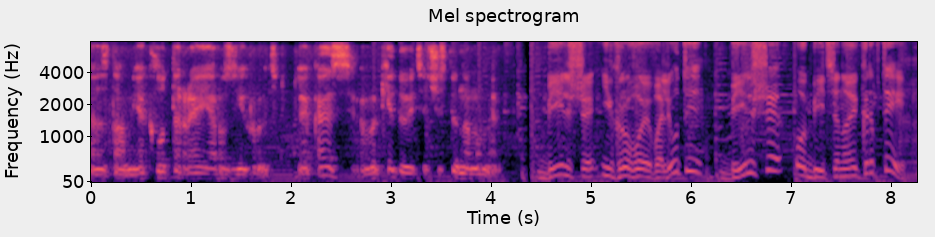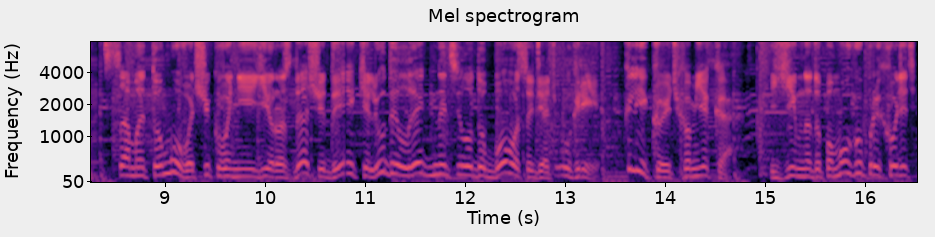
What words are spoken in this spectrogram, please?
е, там як лотерея розігрується. Тобто якась викидується частина монет. Більше ігрової валюти, більше обіцяної крипти. Саме тому в очікуванні її роздачі деякі люди ледь не цілодобово сидять у грі, клікають хом'яка. Їм на допомогу приходять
